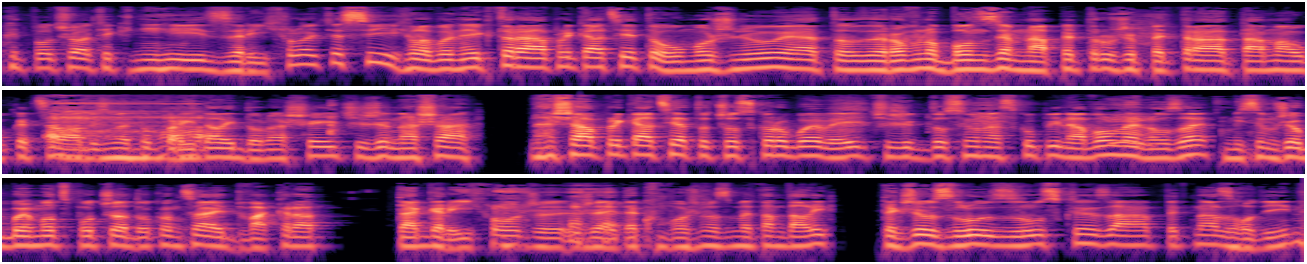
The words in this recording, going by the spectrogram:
Keď počúvate knihy, zrýchlujete si ich? Lebo niektoré aplikácie to umožňujú. Ja to rovno bonzem na Petru, že Petra tam ma ukecala, aby sme to pridali do našej. Čiže naša Naša aplikácia to čo skoro bude vedieť, čiže kto si u nás kúpi na voľné noze, myslím, že ho bude môcť počúvať dokonca aj dvakrát tak rýchlo, že, že aj takú možnosť sme tam dali. Takže ho zlu, zluskne za 15 hodín.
